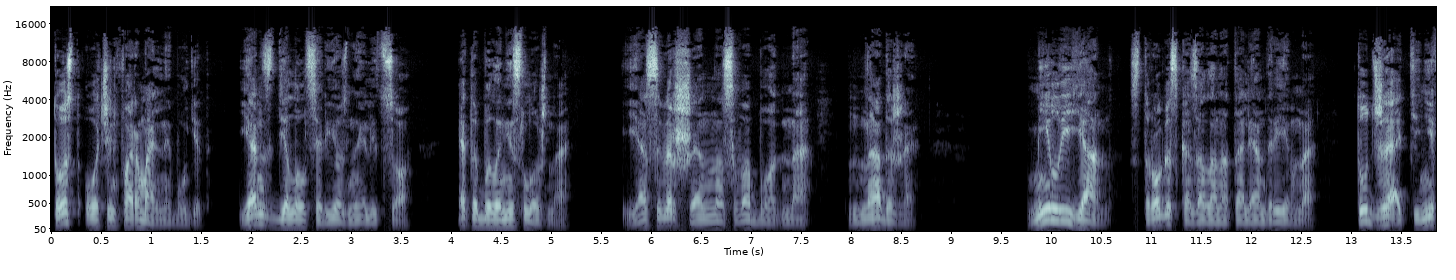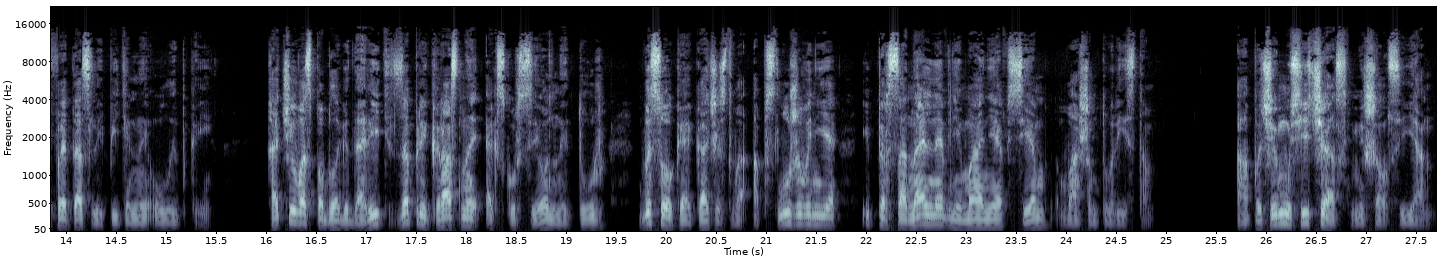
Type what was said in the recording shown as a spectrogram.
Тост очень формальный будет. Ян сделал серьезное лицо. Это было несложно. Я совершенно свободна. Надо же. Милый Ян, строго сказала Наталья Андреевна, тут же оттенив это ослепительной улыбкой. Хочу вас поблагодарить за прекрасный экскурсионный тур, высокое качество обслуживания и персональное внимание всем вашим туристам. А почему сейчас, вмешался Ян?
